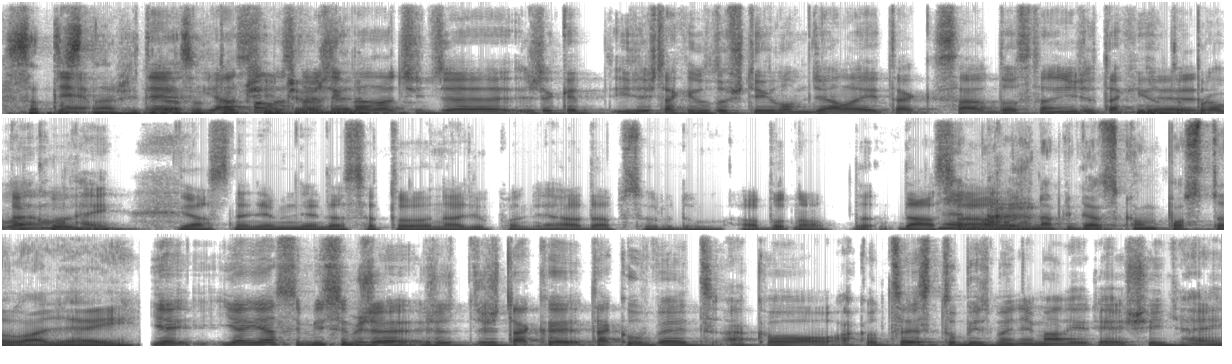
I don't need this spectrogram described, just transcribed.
Sa to nie, snaží teraz nie, Ja sa snažím naznačiť, že, že keď ideš takýmto štýlom ďalej, tak sa dostaneš do takýchto problémov. Ako, hej. Jasne, ne, nedá sa to nať úplne ad absurdum. Alebo no, dá sa. Nie, môžeš ale... napríklad skompostovať, hej. Ja, ja, ja si myslím, že, že, že také, takú vec ako, ako cestu by sme nemali riešiť, hej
